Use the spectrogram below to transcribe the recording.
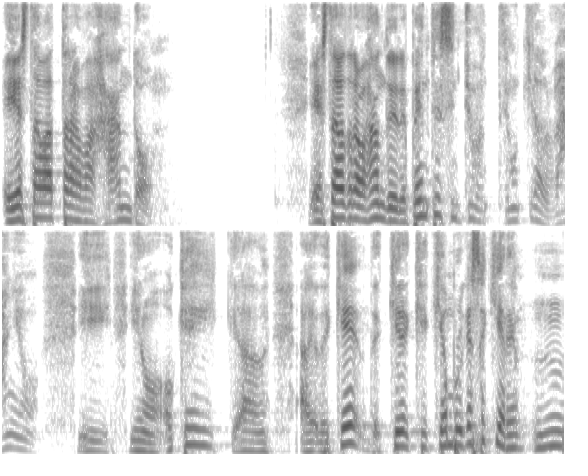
Ella estaba trabajando. Estaba trabajando y de repente sintió, tengo que ir al baño. Y, you know, ok, uh, ¿de qué, de qué, qué, qué hamburguesa quiere? Mm,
